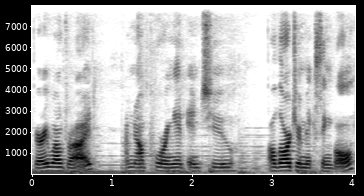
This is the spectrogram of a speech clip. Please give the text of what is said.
very well dried. I'm now pouring it into a larger mixing bowl.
